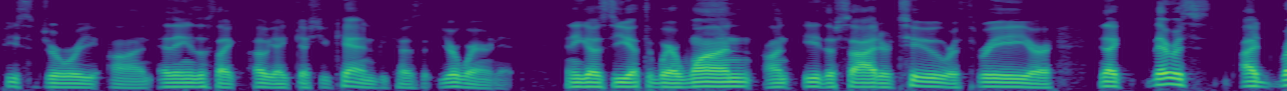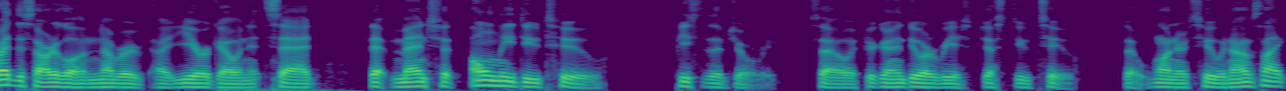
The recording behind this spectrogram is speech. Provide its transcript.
piece of jewelry on? And then he looks like, oh, yeah, I guess you can because you're wearing it. And he goes, do you have to wear one on either side, or two, or three, or like there was? I read this article a number a year ago, and it said that men should only do two pieces of jewelry. So if you're going to do a wreath, just do two. So one or two. And I was like,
